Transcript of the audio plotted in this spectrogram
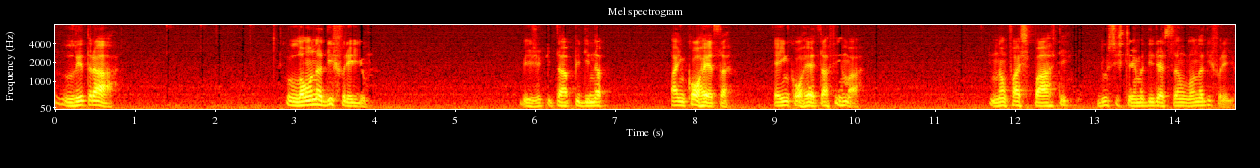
Letra A. Lona de freio. Veja que está pedindo a, a incorreta. É incorreta afirmar. Não faz parte do sistema de direção lona de freio.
